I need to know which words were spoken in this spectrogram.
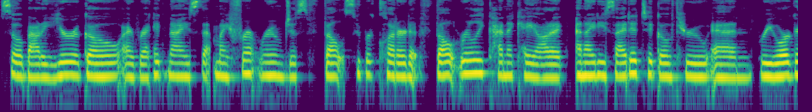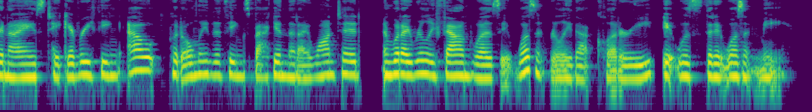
So about a year ago, I recognized that my front room just felt super cluttered. It felt really kind of chaotic. And I decided to go through and reorganize, take everything out, put only the things back in that I wanted. And what I really found was it wasn't really that cluttery. It was that it wasn't me.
